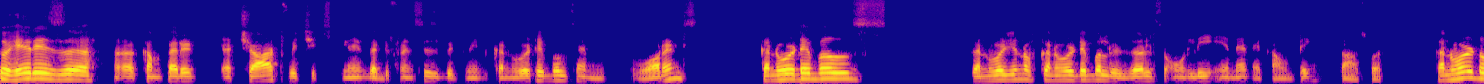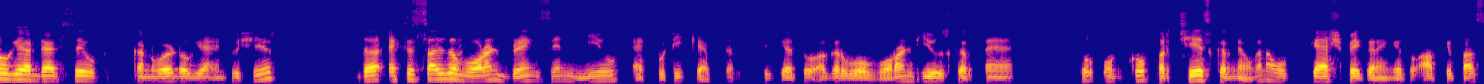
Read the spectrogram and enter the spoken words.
So here is chart which explain the differences between convertibles and warrants convertibles conversion of convertible results only in an accounting transfer Convert हो गया डेट से कन्वर्ट हो गया into shares. The exercise of warrant brings in new equity capital. ठीक है तो अगर वो warrant यूज़ करते हैं तो उनको परचेज करने होगा ना वो कैश पे करेंगे तो आपके पास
